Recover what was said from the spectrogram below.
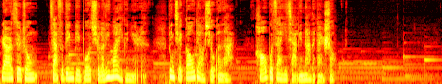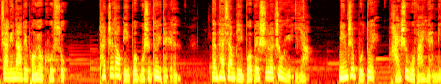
然而，最终贾斯汀·比伯娶了另外一个女人，并且高调秀恩爱，毫不在意贾琳娜的感受。贾琳娜对朋友哭诉：“她知道比伯不是对的人，但她像比伯被施了咒语一样，明知不对还是无法远离，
